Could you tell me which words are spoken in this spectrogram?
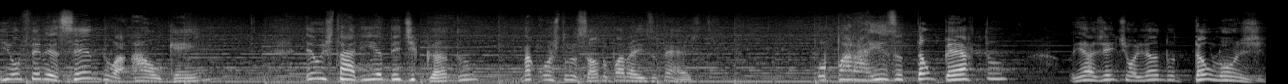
e oferecendo-a a alguém, eu estaria dedicando na construção do paraíso terrestre. O paraíso tão perto e a gente olhando tão longe.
